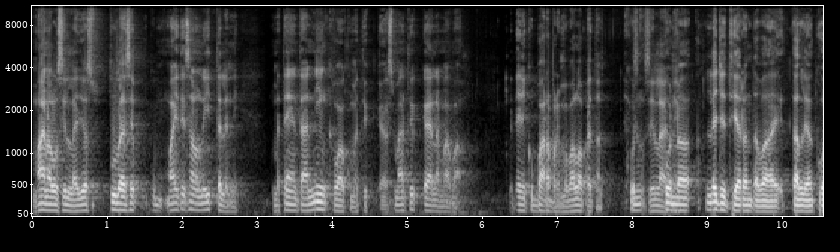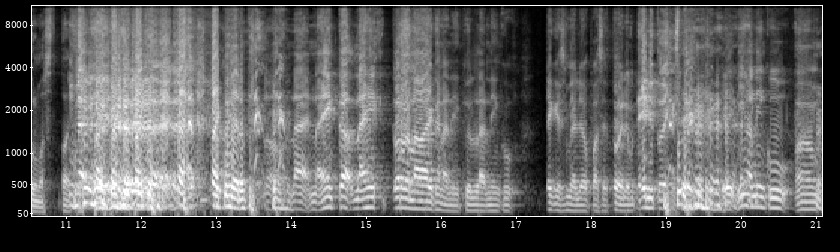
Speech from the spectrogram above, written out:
mä oon ollut sillä, että jos tulee se, kun mä itse sanon itselleni, niin mä teen tämän niin kauan kuin mä tykkään. Jos mä en tykkää enää, mä vaan, mä teen niin kuin barbari, mä vaan lopetan. Kun, sillä, kun niin... on legit hieronta vai kallion kulmasta tai, tai kun hieronta. No, näin, näin, näihin korona-aikana niin kyllä niin kuin, tekisi mieli jopa se toinen, mutta ei nyt oikeasti. ei, ihan niin kuin, um,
